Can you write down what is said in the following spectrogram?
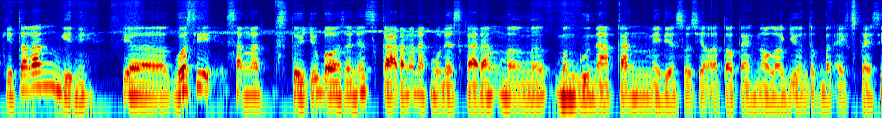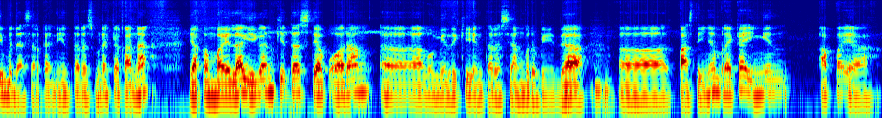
kita kan gini ya gue sih sangat setuju bahwasanya sekarang anak muda sekarang meng menggunakan media sosial atau teknologi untuk berekspresi berdasarkan interest mereka. Karena ya kembali lagi kan kita setiap orang uh, memiliki interest yang berbeda. -hmm. uh, pastinya mereka ingin apa ya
